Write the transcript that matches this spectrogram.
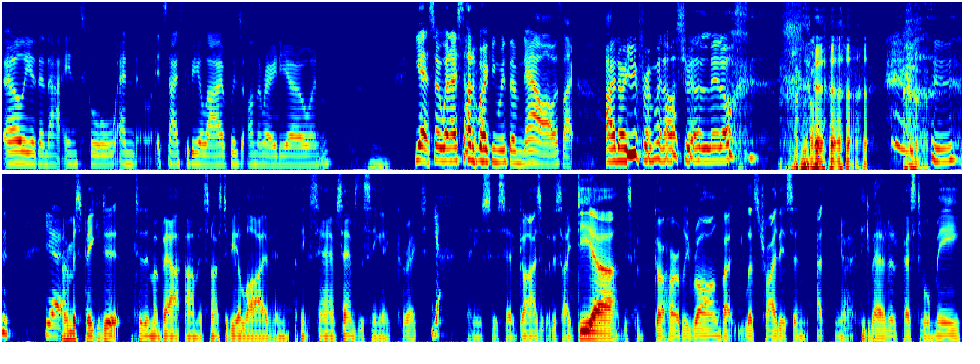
earlier than that in school, and it's nice to be alive was on the radio, and yeah. So when I started working with them now, I was like, I know you from when I was really little. Yeah. I remember speaking to to them about um, it's nice to be alive, and I think Sam Sam's the singer, correct? Yeah. And he sort of said, "Guys, I've got this idea. This could go horribly wrong, but let's try this." And at, you know, think about it at a festival. Me,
